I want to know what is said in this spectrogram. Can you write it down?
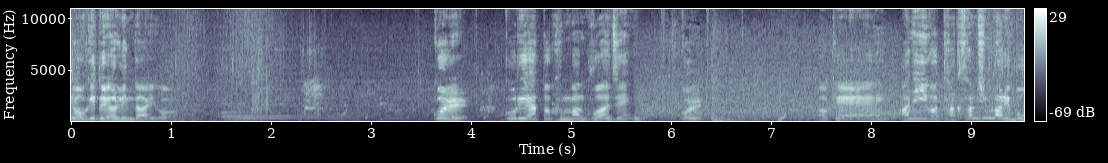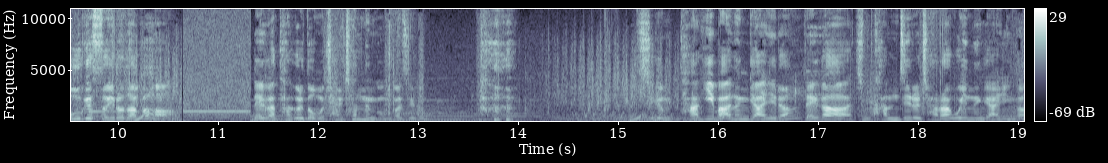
여기도 열린다 이거. 꿀. 꿀이야 또 금방 구하지? 꿀. 오케이. 아니 이거 닭 30마리 모으겠어 이러다가? 내가 닭을 너무 잘 찾는 건가 지금? 지금 닭이 많은 게 아니라 내가 지금 감지를 잘하고 있는 게 아닌가.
